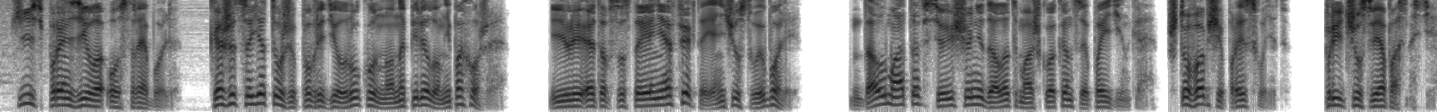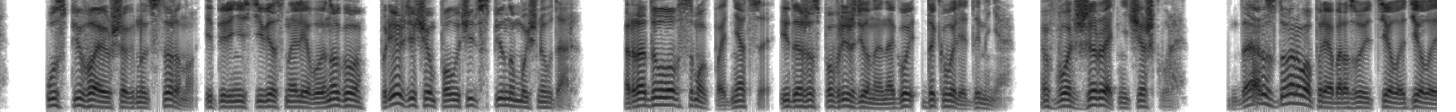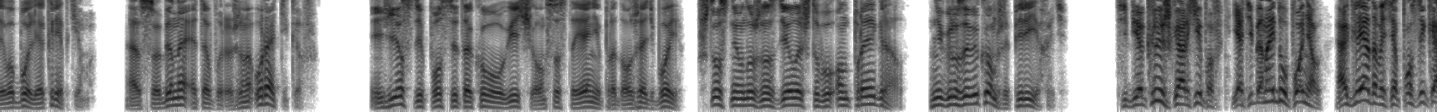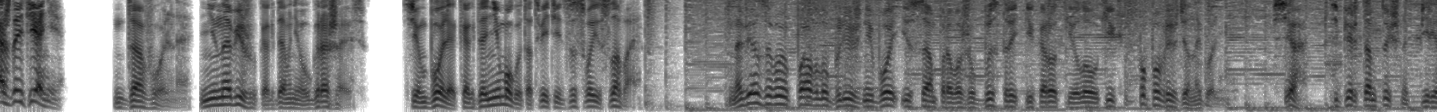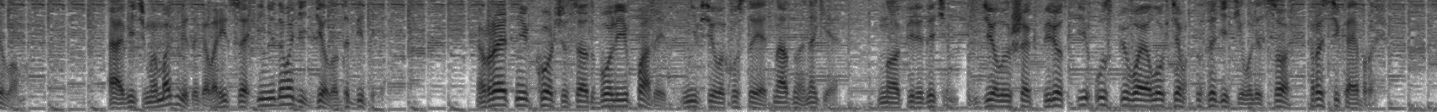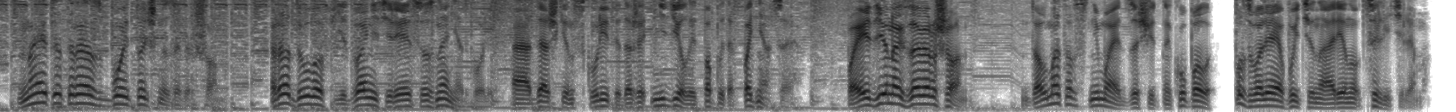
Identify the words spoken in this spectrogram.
Кисть пронзила острая боль. Кажется, я тоже повредил руку, но на перелом не похоже. Или это в состоянии аффекта, я не чувствую боли. Далматов все еще не дал отмашку о конце поединка. Что вообще происходит? Предчувствие опасности. Успеваю шагнуть в сторону и перенести вес на левую ногу, прежде чем получить в спину мощный удар. Радулов смог подняться и даже с поврежденной ногой доковылять до меня. Вот жратничья шкура. Дар здорово преобразует тело, делая его более крепким. Особенно это выражено у ратников. Если после такого увечья он в состоянии продолжать бой, что с ним нужно сделать, чтобы он проиграл? Не грузовиком же переехать. «Тебе крышка, Архипов! Я тебя найду, понял? Оглядывайся после каждой тени!» Довольно. Ненавижу, когда мне угрожают. Тем более, когда не могут ответить за свои слова. Навязываю Павлу ближний бой и сам провожу быстрый и короткий лоу-кик по поврежденной голени. Все, теперь там точно перелом. А ведь мы могли договориться и не доводить дело до беды. Ратник корчится от боли и падает, не в силах устоять на одной ноге. Но перед этим делаю шаг вперед и успеваю локтем задеть его лицо, рассекая бровь. На этот раз бой точно завершен. Радулов едва не теряет сознание от боли, а Дашкин скулит и даже не делает попыток подняться. «Поединок завершен!» Долматов снимает защитный купол, позволяя выйти на арену целителям.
